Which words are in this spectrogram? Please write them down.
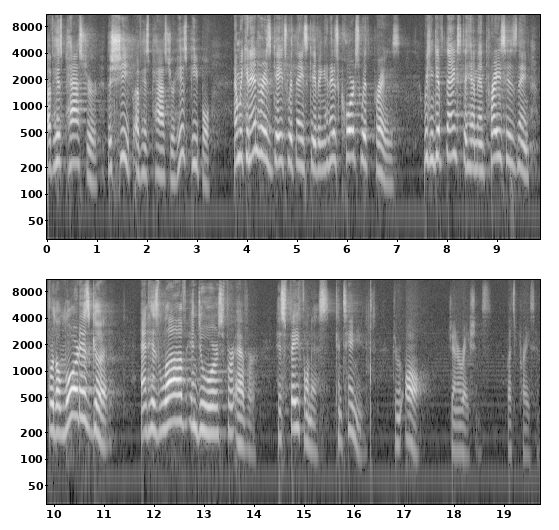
of His pasture, the sheep of His pasture, His people. And we can enter His gates with thanksgiving and His courts with praise. We can give thanks to Him and praise His name, for the Lord is good, and His love endures forever. His faithfulness continues through all generations. Let's praise him.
